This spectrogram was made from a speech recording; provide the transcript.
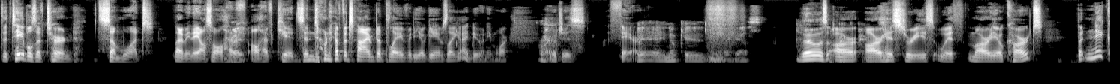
The tables have turned somewhat, but I mean, they also all have Right. all have kids and don't have the time to play video games like I do anymore right. which is fair. Hey, no kids, I guess. Those are our histories with Mario Kart. But Nick,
